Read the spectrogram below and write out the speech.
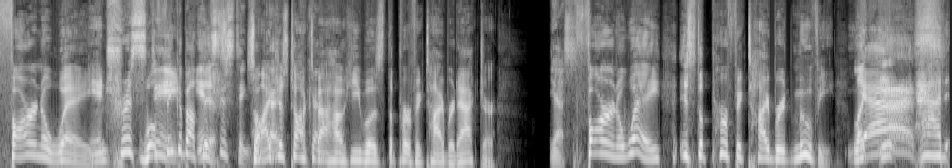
Far and away. Interesting. Well, think about this. Interesting. So I just talked okay. about how he was the perfect hybrid actor. Yes. Far and away is the perfect hybrid movie. Like Yes! it had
